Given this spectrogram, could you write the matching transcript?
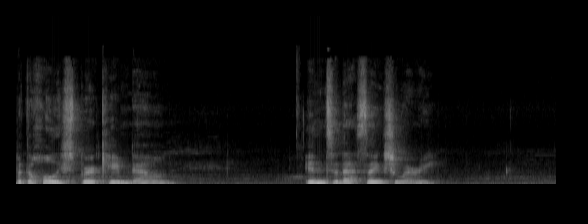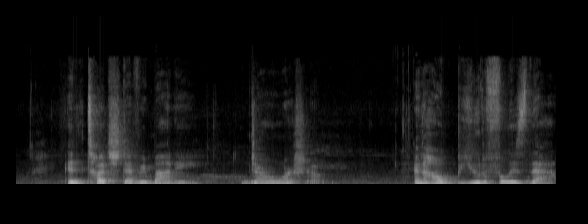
But the Holy Spirit came down into that sanctuary and touched everybody during worship. And how beautiful is that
